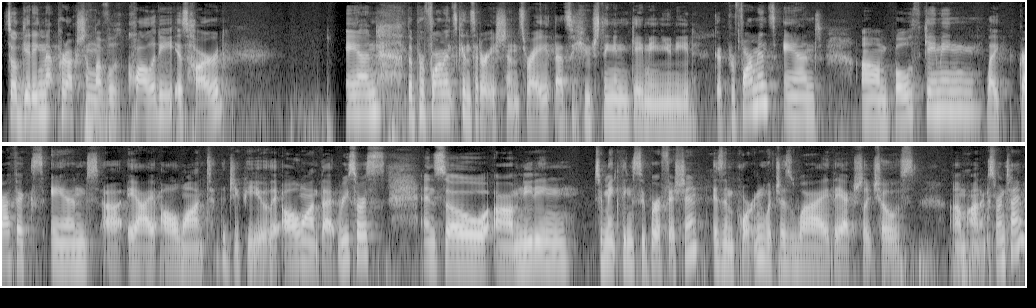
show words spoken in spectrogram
So getting that production level quality is hard. And the performance considerations, right? That's a huge thing in gaming. You need good performance, and um, both gaming, like graphics and uh, AI, all want the GPU. They all want that resource, and so um, needing to make things super efficient is important, which is why they actually chose um, ONNX Runtime.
